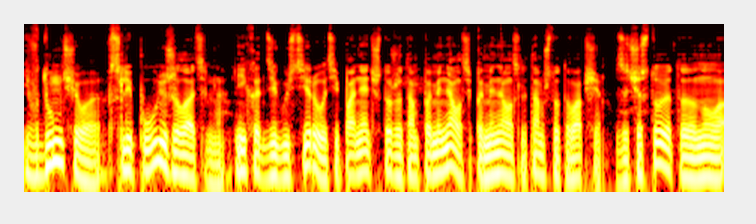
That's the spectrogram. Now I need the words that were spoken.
и вдумчиво, вслепую желательно, их отдегустировать и понять, что же там поменялось, и поменялось ли там что-то вообще. Зачастую это, ну,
